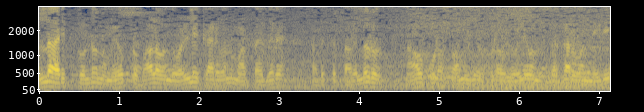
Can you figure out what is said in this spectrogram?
ಎಲ್ಲ ಅರಿತುಕೊಂಡು ನಮ್ಮ ಯುವಕರು ಬಹಳ ಒಂದು ಒಳ್ಳೆ ಕಾರ್ಯವನ್ನು ಮಾಡ್ತಾ ಇದ್ದಾರೆ. ಅದಕ್ಕೆ ತಾವೆಲ್ಲರೂ, ನಾವು ಕೂಡ ಸ್ವಾಮೀಜಿಯವರು ಕೂಡ ಒಂದು ಒಳ್ಳೆಯ ಒಂದು ಸಹಕಾರವನ್ನು ನೀಡಿ.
